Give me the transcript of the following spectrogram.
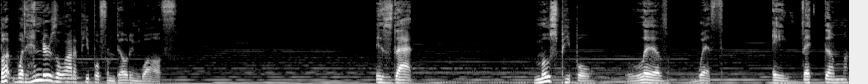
But what hinders a lot of people from building wealth is that most people live with a victim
